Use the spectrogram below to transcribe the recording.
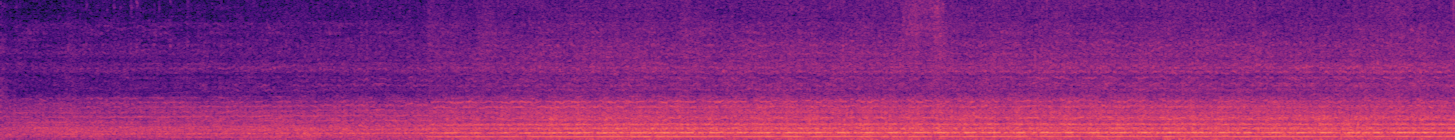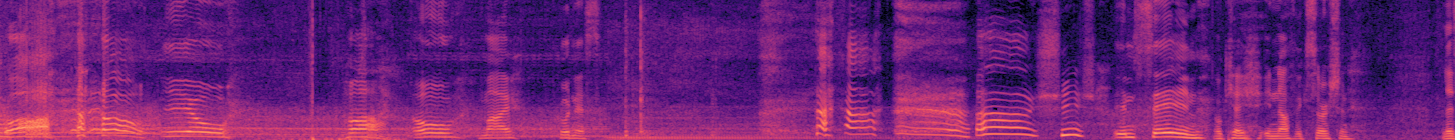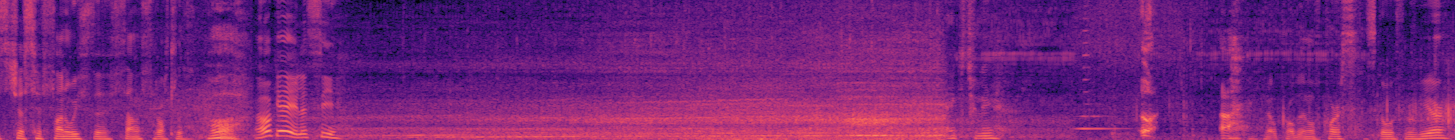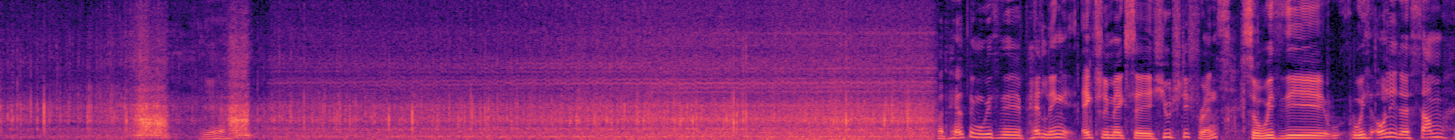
Goodness. Oh shit. Insane. Okay, enough exertion. Let's just have fun with the thumb throttle. Oh. Okay, let's see. Actually, Ugh. ah, no problem, of course. Let's go through here. Yeah. But helping with the pedaling actually makes a huge difference. So with the with only the thumb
